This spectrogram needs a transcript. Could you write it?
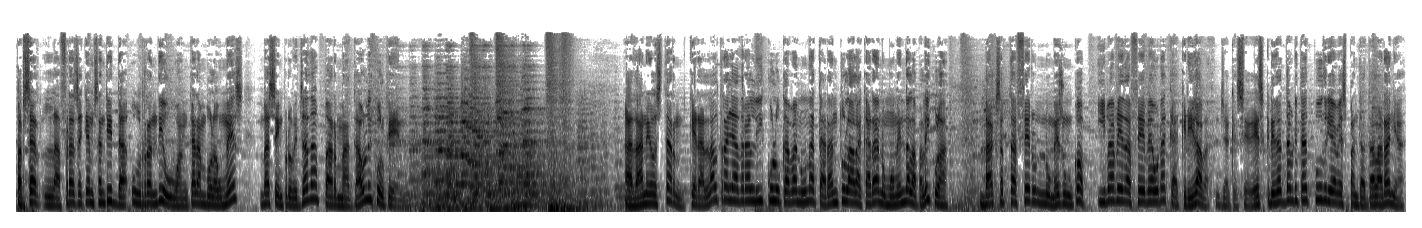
Per cert, la frase que hem sentit de us rendiu o encara en voleu més va ser improvisada per Macaulay Culkin. A Daniel Stern, que era l'altre lladre, li col·locaven una taràntula a la cara en un moment de la pel·lícula. Va acceptar fer-ho només un cop i va haver de fer veure que cridava, ja que si hagués cridat de veritat podria haver espantat a l'aranya.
